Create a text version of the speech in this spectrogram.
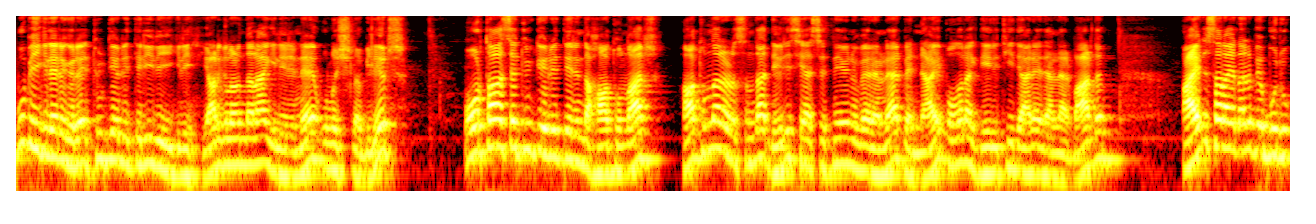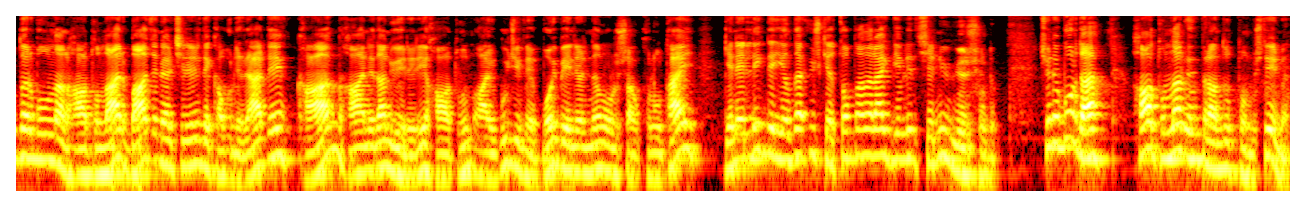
Bu bilgilere göre Türk devletleri ile ilgili yargılarından hangilerine ulaşılabilir? Orta Asya Türk devletlerinde hatunlar, hatunlar arasında devlet siyasetine yön verenler ve naip olarak devleti idare edenler vardı. Ayrı sarayları ve buyrukları bulunan hatunlar bazen elçileri de kabul ederdi. Kaan, hanedan üyeleri, hatun, ayguci ve boy beylerinden oluşan kurultay genellikle yılda 3 kez toplanarak devlet işlerini görüşürdü. Şimdi burada hatunlar ön planda tutulmuş değil mi?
